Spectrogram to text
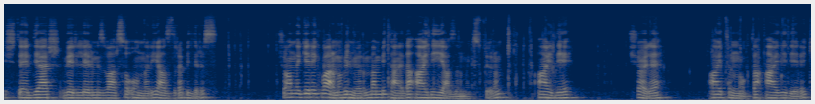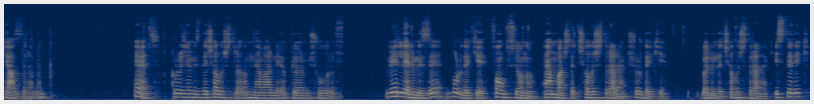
işte diğer verilerimiz varsa onları yazdırabiliriz. Şu anda gerek var mı bilmiyorum. Ben bir tane de ID yazdırmak istiyorum. ID şöyle item nokta id diyerek yazdıralım. Evet, projemizi de çalıştıralım. Ne var ne yok görmüş oluruz. Verilerimizi buradaki fonksiyonu en başta çalıştırarak şuradaki bölümde çalıştırarak istedik.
